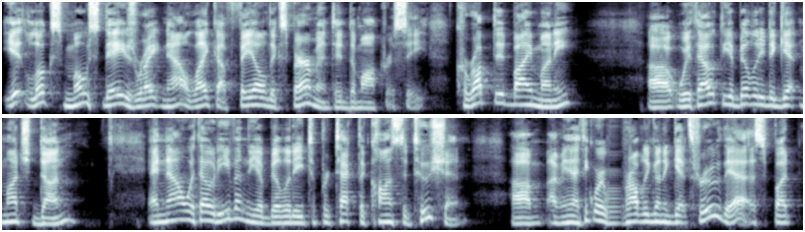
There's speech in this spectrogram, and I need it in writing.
It looks most days right now like a failed experiment in democracy, corrupted by money, uh, without the ability to get much done, and now without even the ability to protect the Constitution. Um, I mean, I think we're probably going to get through this, but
